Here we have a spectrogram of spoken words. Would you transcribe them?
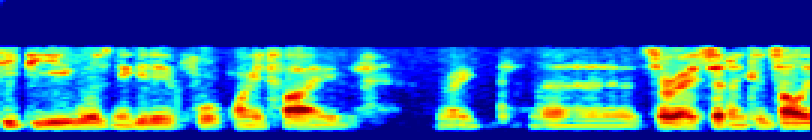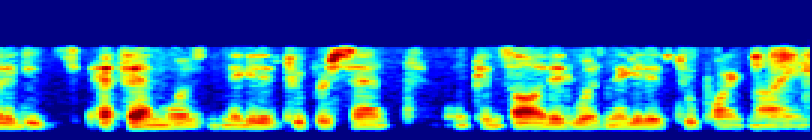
TPA was -4.5%. Right. Uh, sorry, I said unconsolidated. FM was -2%, and consolidated was -2.9%.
